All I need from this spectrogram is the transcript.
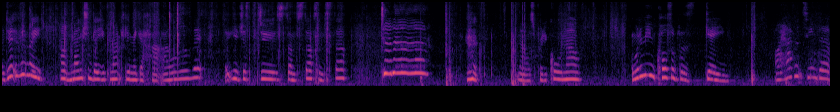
I don't think they have mentioned that you can actually make a hat out of it. Like you just do some stuff, some stuff. Ta-da! that was pretty cool. Now, what do you mean console game? I haven't seen their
